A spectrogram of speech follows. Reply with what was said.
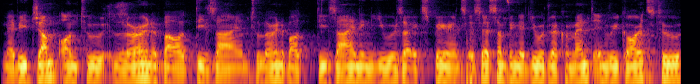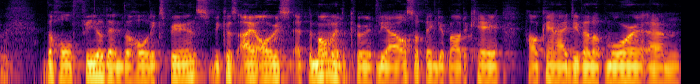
maybe jump on to learn about design, to learn about designing user experience? Is there something that you would recommend in regards to the whole field and the whole experience? Because I always, at the moment, currently, I also think about, okay, how can I develop more um,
